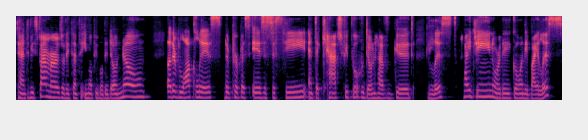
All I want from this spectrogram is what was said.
tend to be spammers or they tend to email people they don't know. Other block lists, their purpose is, is to see and to catch people who don't have good list hygiene or they go and they buy lists.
